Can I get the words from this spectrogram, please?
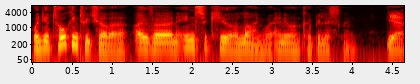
when you're talking to each other over an insecure line where anyone could be listening? Yeah.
